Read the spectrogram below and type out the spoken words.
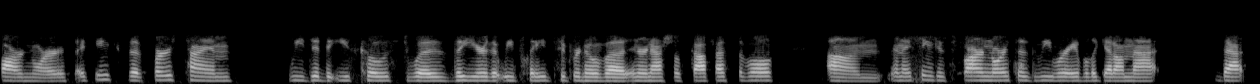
far north. I think the first time we did the East Coast was the year that we played Supernova International Ska Festival. Um, and I think as far north as we were able to get on that that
